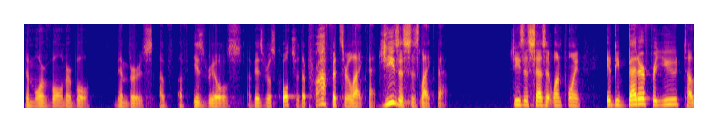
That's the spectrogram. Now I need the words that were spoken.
the more vulnerable members of, of Israel's of Israel's culture. The prophets are like that. Jesus is like that. Jesus says at one point, it'd be better for you to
